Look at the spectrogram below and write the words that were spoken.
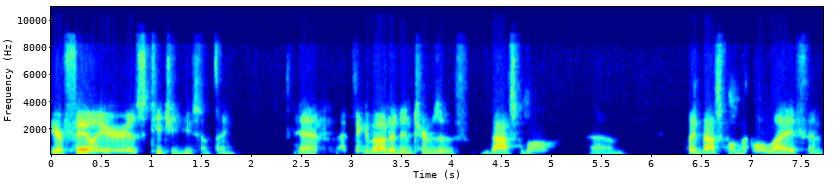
your failure is teaching you something. And i think about it in terms of basketball. Um, played basketball my whole life and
